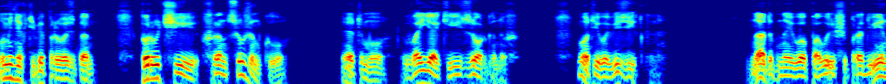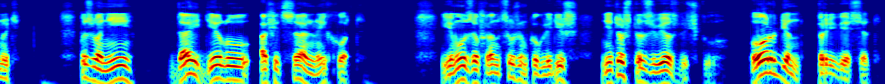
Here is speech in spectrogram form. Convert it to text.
у меня к тебе просьба. Поручи француженку, этому вояке из органов. Вот его визитка. Надобно его повыше продвинуть, Позвони, дай делу официальный ход. Ему за француженку, глядишь, не то что звездочку, орден привесят.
